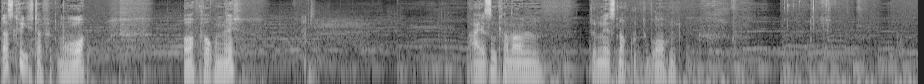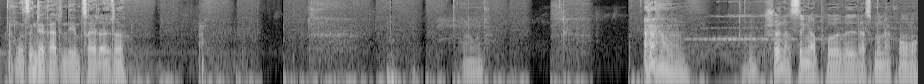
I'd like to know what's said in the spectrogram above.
das kriege ich dafür. Oh. Oh, warum nicht? Eisen kann man demnächst noch gut gebrauchen. Wir sind ja gerade in dem Zeitalter. Schön, dass Singapur will, dass Monaco.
